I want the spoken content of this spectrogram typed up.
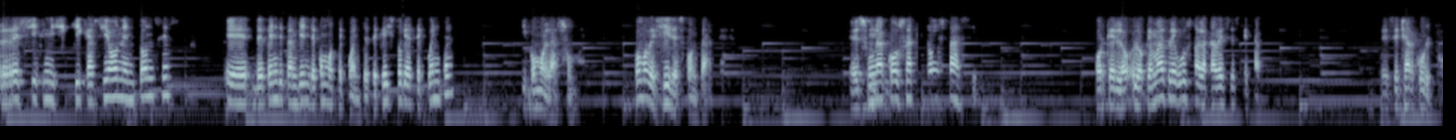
resignificación entonces eh, depende también de cómo te cuentes, de qué historia te cuentas y cómo la asumes. ¿Cómo decides contarte? Es una cosa que no es fácil. Porque lo, que más le gusta a la cabeza es quejar. Es echar culpa.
